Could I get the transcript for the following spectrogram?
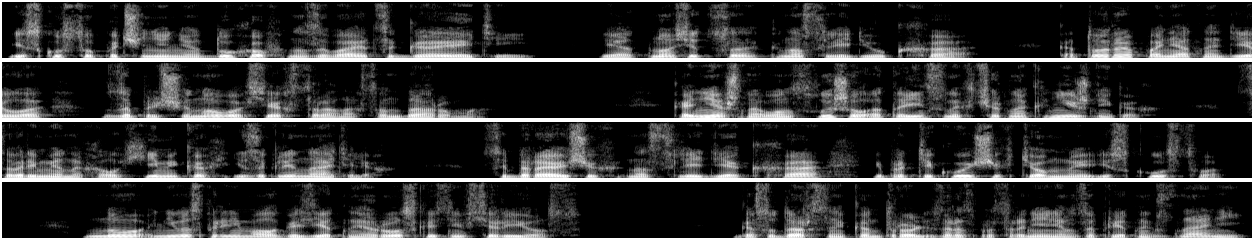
искусство подчинения духов называется гаэтией и относится к наследию Кха, которое, понятное дело, запрещено во всех странах Сандарума. Конечно, он слышал о таинственных чернокнижниках, современных алхимиках и заклинателях, собирающих наследие Кха и практикующих темные искусства, но не воспринимал газетные россказни всерьез. Государственный контроль за распространением запретных знаний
